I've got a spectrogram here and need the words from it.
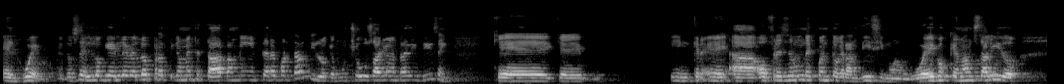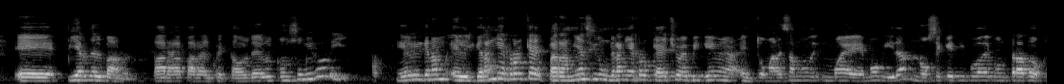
el juego. Entonces es lo que el Level prácticamente estaba también este reportando y lo que muchos usuarios en Reddit dicen, que, que eh, un descuento grandísimo en juegos que no han salido, eh, pierde el valor para, para el espectador del consumidor y el gran, el gran error que para mí ha sido un gran error que ha hecho Epic Games en tomar esa movida. No sé qué tipo de contrato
